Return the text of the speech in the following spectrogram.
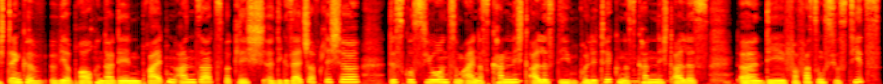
Ich denke, wir brauchen da den breiten Ansatz, wirklich äh, die gesellschaftliche Diskussion. Zum einen, das kann nicht alles die Politik und das kann nicht alles äh, die Verfassungsjustiz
